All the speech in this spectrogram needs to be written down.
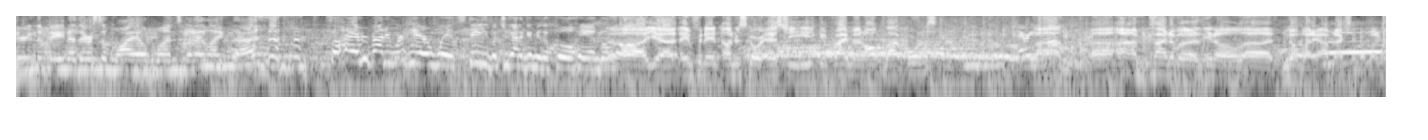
During the beta, there were some wild ones, but I like that. with Steve, but you gotta give me the full handle. Uh, yeah, infinite underscore SGE. You can find me on all platforms. there you Uh, go. uh, I'm kind of a, you know, uh, nobody. I'm actually nobody.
